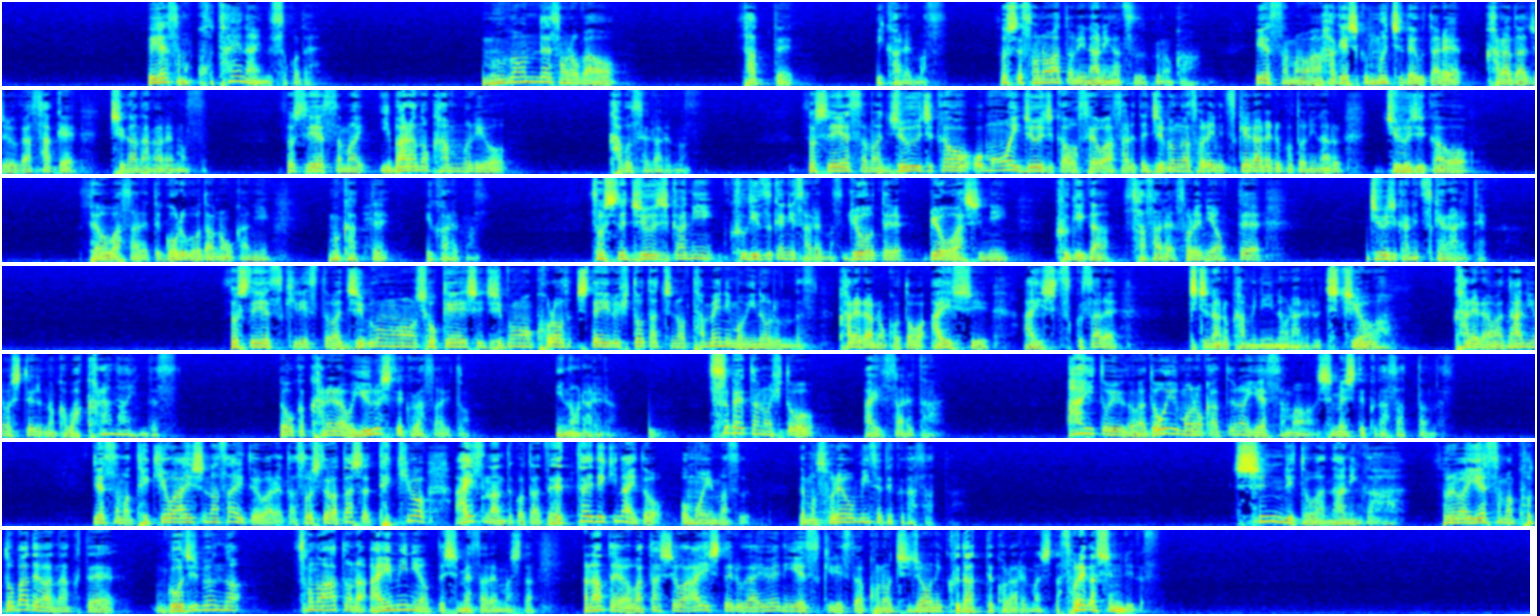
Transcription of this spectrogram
でイエス様答えないんですそこで。無言でその場を去っていかれます。そしてその後に何が続くのか。イエス様は激しく鞭で打たれ体中が裂け血が流れます。そしてイエス様は茨の冠をかぶせられます。そしてイエス様は十字架を重い十字架を背負わされて自分がそれにつけられることになる。十字架を背負わされてゴルゴダの丘に向かって行かれます。そして十字架に釘付けにされます。両手両足に釘が刺されそれによって十字架につけられていくそしてイエス・キリストは自分を処刑し自分を殺している人たちのためにも祈るんです。彼らのことを愛し愛し尽くされ父なる神に祈られる。父を彼らは何をしているのかわからないんです。どうか彼らを許してくださいと祈られる。すべての人を愛された。愛というのがどういうものかというのをイエス様は示してくださったんです。イエス様敵を愛しなさいと言われた。そして私たち敵を愛すなんてことは絶対できないと思います。でもそれを見せてくださった。真理とは何か？それはイエス様言葉ではなくてご自分のその後の歩みによって示されました。あなたは私を愛しているがゆえにイエス・キリストはこの地上に下ってこられました。それが真理です。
